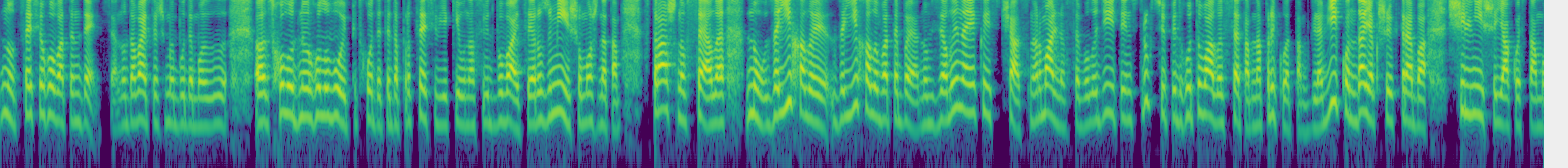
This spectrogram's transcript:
ну, це фігова тенденція. Ну давайте ж ми будемо е, з холодною головою підходити до процесів, які у нас відбуваються. Я розумію, що можна там страшно все, але ну заїхали, заїхали в АТБ, ну взяли на якийсь час, нормально все, володієте інструкцією, підготували все там, наприклад, там для вікон, да, якщо їх треба щільніше якось там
